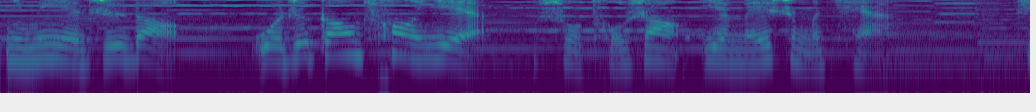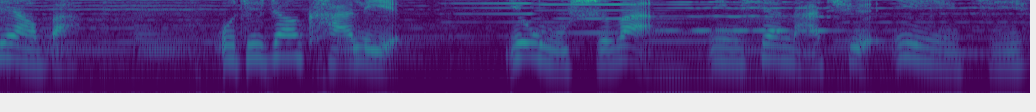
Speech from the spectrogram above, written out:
你们也知道，我这刚创业，手头上也没什么钱。这样吧，我这张卡里。有五十万，你们先拿去应应急。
